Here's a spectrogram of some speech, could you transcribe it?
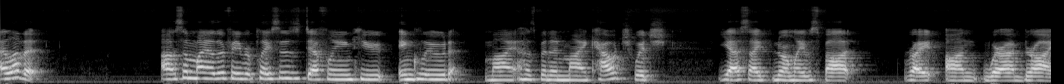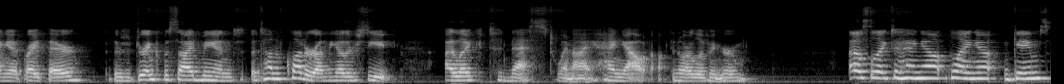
I love it. Uh, some of my other favorite places definitely include my husband and my couch, which, yes, I normally have a spot right on where I'm drawing it, right there. There's a drink beside me and a ton of clutter on the other seat. I like to nest when I hang out in our living room. I also like to hang out playing out games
